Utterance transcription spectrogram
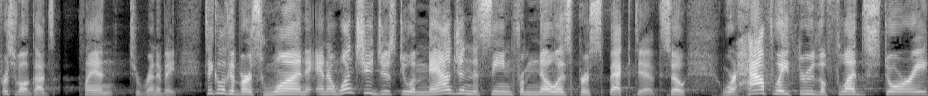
First of all, God's plan to renovate. Take a look at verse 1, and I want you just to imagine the scene from Noah's perspective. So we're halfway through the flood story.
